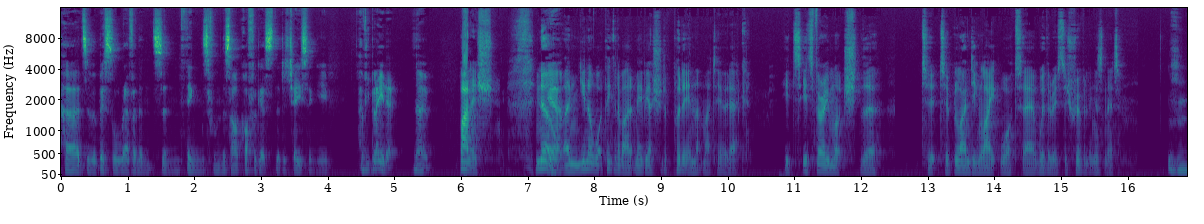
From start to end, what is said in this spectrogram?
herds of abyssal revenants and things from the sarcophagus that are chasing you. Have you played it? No. Banish. No, Yeah. and you know what? Thinking about it, maybe I should have put it in that Mateo deck. It's it's very much the to to blinding light what uh, Wither is to shriveling, isn't it? Mm-hmm.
